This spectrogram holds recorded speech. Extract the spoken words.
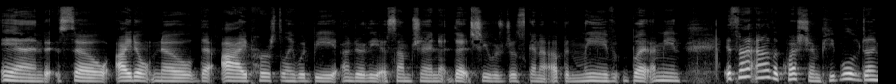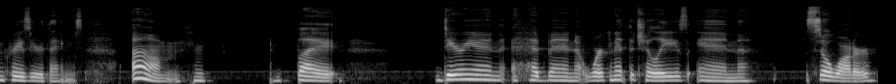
And so I don't know that I personally would be under the assumption that she was just going to up and leave. But I mean, it's not out of the question. People have done crazier things. Um, but Darian had been working at the Chili's in Stillwater.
